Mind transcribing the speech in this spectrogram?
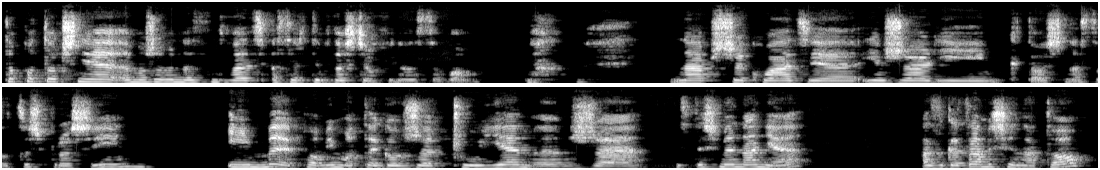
to potocznie możemy nazywać asertywnością finansową. Na przykładzie, jeżeli ktoś nas o coś prosi i my, pomimo tego, że czujemy, że jesteśmy na nie, a zgadzamy się na to,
